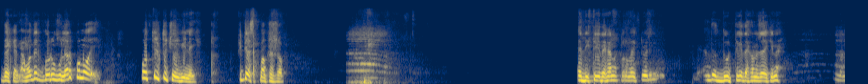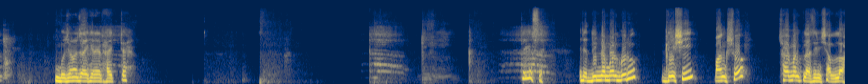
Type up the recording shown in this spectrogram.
দেখেন, আমাদের গরুগুলার কোনো অতিরিক্ত চর্বি নেই ফিটেস্ট মাংস সব। এদিক থেকে দেখান একটু একটু দূর থেকে দেখানো যায় কিনা? বোঝানো যায় কিনা এর হাইটটা ঠিক আছে? এটা দুই নম্বর গরু, দেশি মাংস, ছয় মন প্লাস ইনশাল্লাহ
